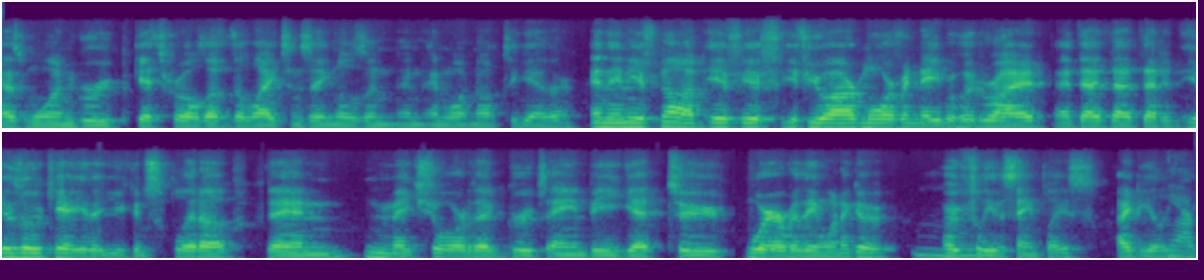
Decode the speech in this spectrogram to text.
as one group get through all the, the lights and signals and, and and whatnot together. And then if not if if if you are more of a neighborhood ride that that that it is okay that you can split up then make sure that groups a and b get to wherever they want to go. Mm. hopefully the same place ideally. Yeah.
